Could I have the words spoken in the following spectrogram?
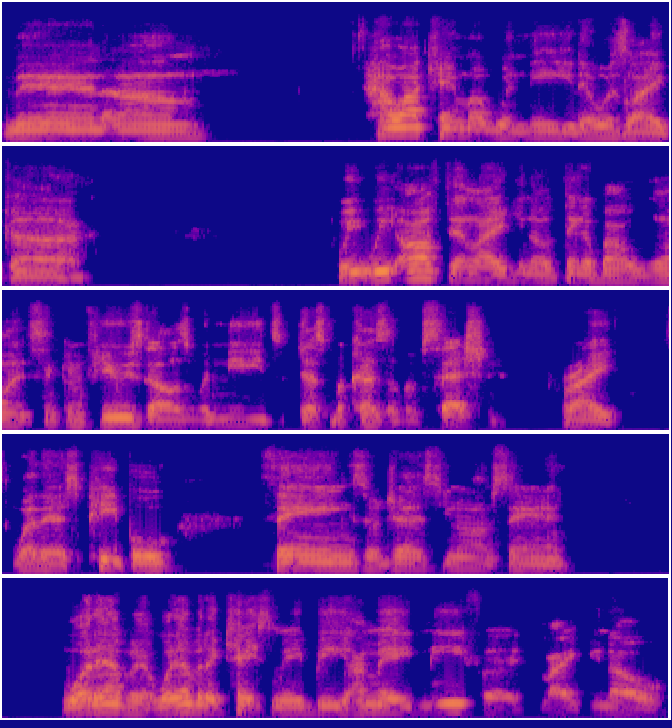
Man, um, how I came up with need, it was like uh we we often like, you know, think about wants and confuse those with needs just because of obsession, right? Whether it's people, things, or just, you know what I'm saying, whatever, whatever the case may be. I made me for. Like, you know,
